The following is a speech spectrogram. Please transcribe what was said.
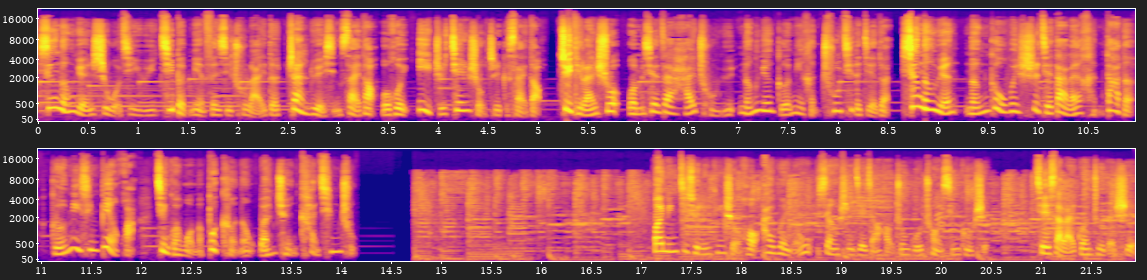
新能源是我基于基本面分析出来的战。战略型赛道，我会一直坚守这个赛道。具体来说，我们现在还处于能源革命很初期的阶段，新能源能够为世界带来很大的革命性变化，尽管我们不可能完全看清楚。欢迎您继续聆听《守候爱问人物》，向世界讲好中国创新故事。接下来关注的是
